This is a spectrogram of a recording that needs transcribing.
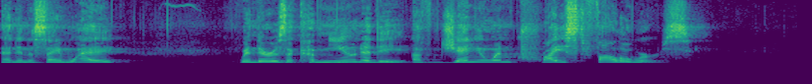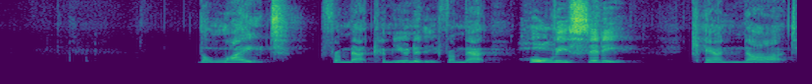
And in the same way, when there is a community of genuine Christ followers, the light from that community, from that holy city, cannot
